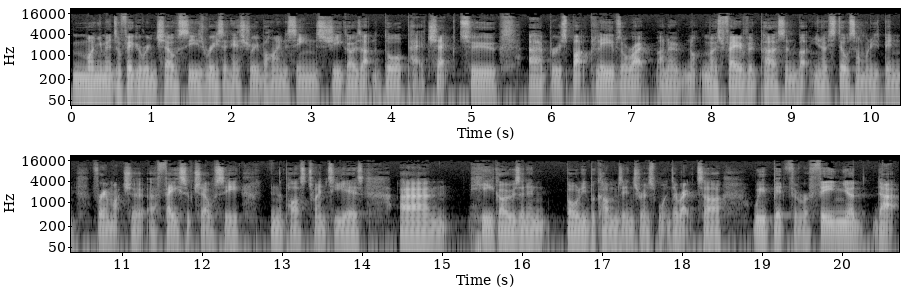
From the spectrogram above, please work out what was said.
monumental figure in Chelsea's recent history behind the scenes. She goes out the door. Petr Čech to uh, Bruce Buck leaves. All right, I know not the most favoured person, but you know still someone who's been very much a, a face of Chelsea in the past twenty years. Um, he goes and then Boehly becomes interim sporting director. We bid for Rafinha. That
